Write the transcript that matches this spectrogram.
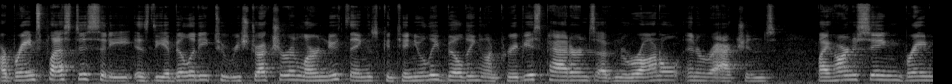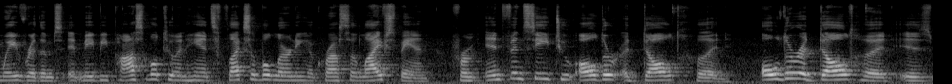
Our brain's plasticity is the ability to restructure and learn new things, continually building on previous patterns of neuronal interactions by harnessing brainwave rhythms, it may be possible to enhance flexible learning across the lifespan from infancy to older adulthood. Older adulthood is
